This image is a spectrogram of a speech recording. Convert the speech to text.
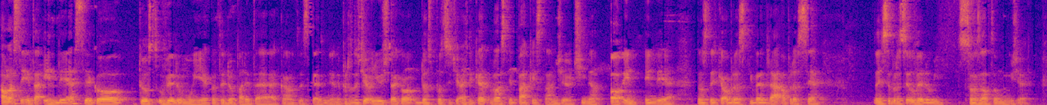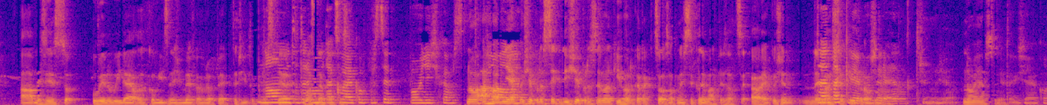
a vlastně i ta Indie si jako dost uvědomují jako ty dopady té klimatické změny, protože oni už to jako dost pocití a teďka vlastně Pakistan, že jo, Čína, o, in, Indie, no teďka obrovský vedra a prostě oni se prostě uvědomí, co za to může. A myslím, že to uvědomují daleko víc než my v Evropě, kteří to prostě No, my to tady máme takové jako prostě pohodička. Prostě No a to, hlavně ale jako, že prostě když je prostě velký horko, tak co, zapneš si klimatizaci a jakože To je nemáš taky takový jako problém. žere elektřinu, že jo. No jasně. Takže jako...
